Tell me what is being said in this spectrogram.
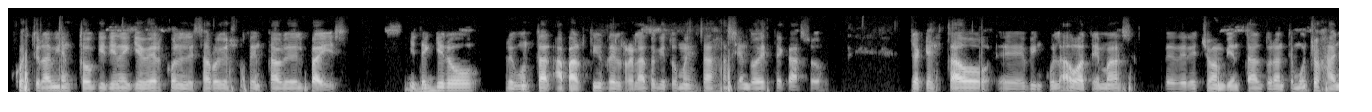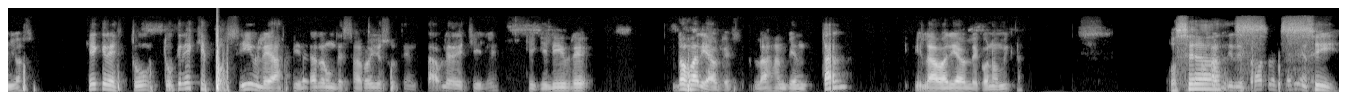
cuestionamiento que tiene que ver con el desarrollo sustentable del país. Y te quiero preguntar, a partir del relato que tú me estás haciendo de este caso, ya que he estado eh, vinculado a temas de derecho ambiental durante muchos años, ¿qué crees tú? ¿Tú crees que es posible aspirar a un desarrollo sustentable de Chile que equilibre dos variables, la ambiental y la variable económica? O sea, sí.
